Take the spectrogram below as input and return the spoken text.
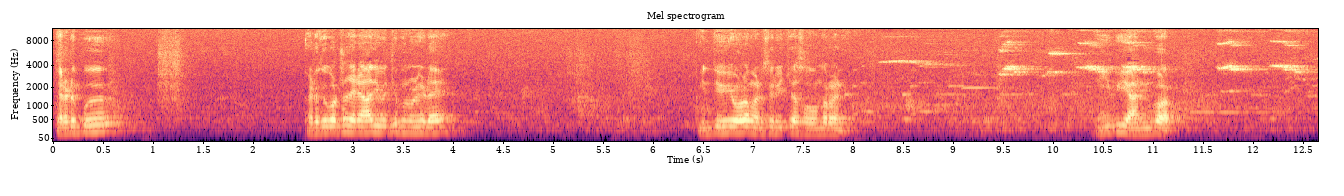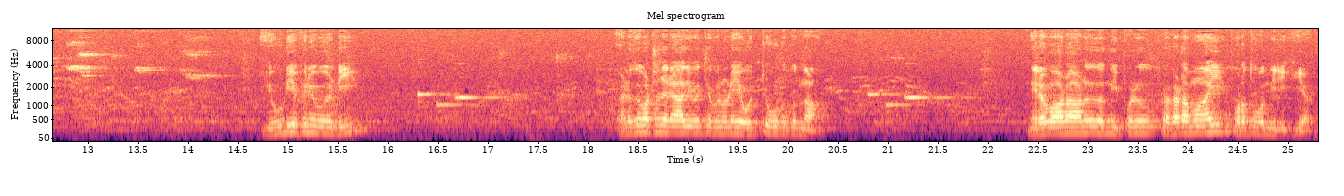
തെരഞ്ഞെടുപ്പ് ഇടതുപക്ഷ ജനാധിപത്യ മുന്നണിയുടെ ഇന്ത്യയോടെ മത്സരിച്ച സ്വതന്ത്രൻ E V Anvar U D എഫിന് വേണ്ടി ഇടതുപക്ഷ ജനാധിപത്യ മുന്നണിയെ ഒറ്റുകൊടുക്കുന്ന നിലപാടാണ് എന്ന് ഇപ്പോഴും പ്രകടമായി പുറത്തു വന്നിരിക്കുകയാണ്.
